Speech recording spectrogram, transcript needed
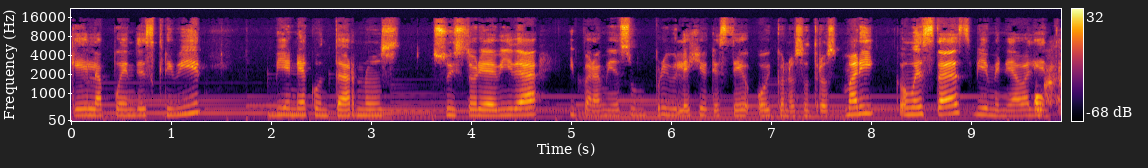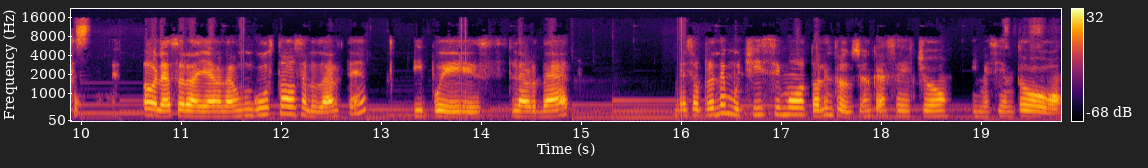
que la pueden describir. Viene a contarnos su historia de vida y para mí es un privilegio que esté hoy con nosotros. Mari, ¿cómo estás? Bienvenida a Valientes. Hola Soraya, hola, un gusto saludarte y pues la verdad me sorprende muchísimo toda la introducción que has hecho y me siento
